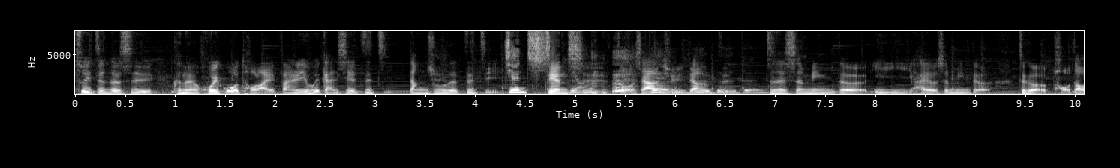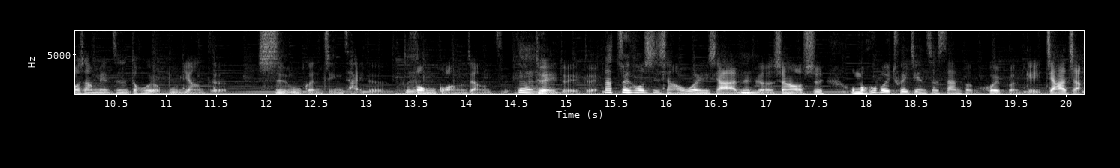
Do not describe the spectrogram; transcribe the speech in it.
所以真的是可能回过头来，反而也会感谢自己当初的自己坚持坚持走下去这样子。真的生命的意义，还有生命的这个跑道上面，真的都会有不一样的事物跟精彩的风光这样子。对对对对。那最后是想要问一下那个沈老师，我们会不会推荐这三本绘本给家长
